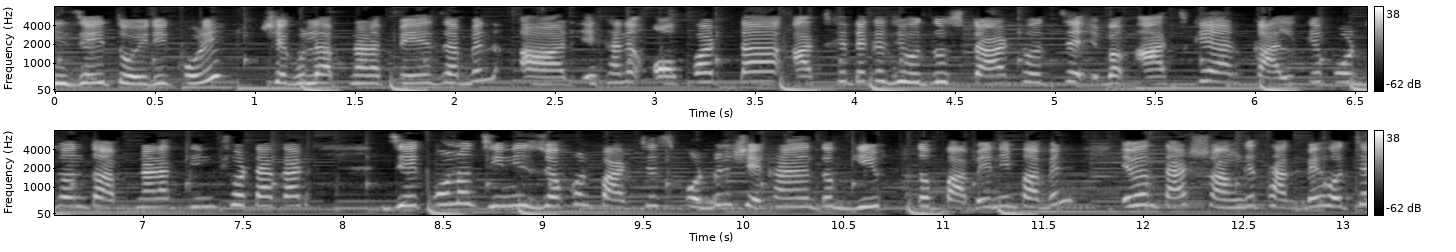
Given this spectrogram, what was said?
নিজেই তৈরি করি, সেগুলো আপনারা পেয়ে যাবেন। আর এখানে অফারটা আজকে থেকে যেহেতু স্টার্ট হচ্ছে এবং আজকে আর কালকে পর্যন্ত আপনারা তিনশো টাকার যে কোনো জিনিস যখন পারচেস করবেন, সেখানে তো গিফট তো পাবেনই পাবেন এবং তার সঙ্গে থাকবে হচ্ছে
